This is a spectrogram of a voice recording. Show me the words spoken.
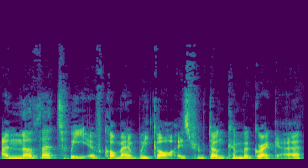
another tweet of comment we got is from Duncan McGregor,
